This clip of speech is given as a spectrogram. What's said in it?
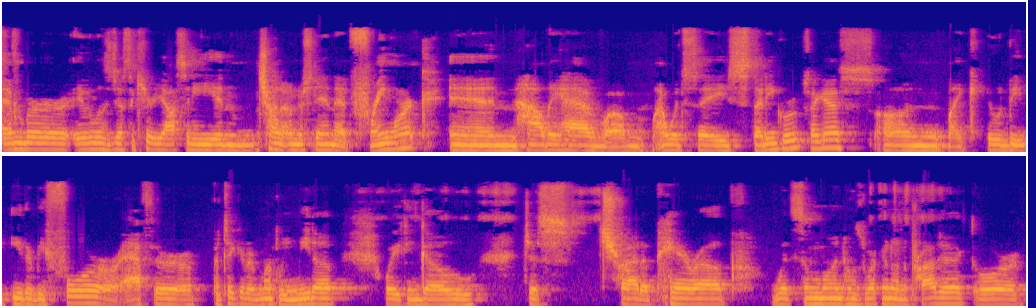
Ember, it was just a curiosity in trying to understand that framework and how they have, um, I would say, study groups, I guess, on like it would be either before or after a particular monthly meetup where you can go just try to pair up with someone who's working on a project or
